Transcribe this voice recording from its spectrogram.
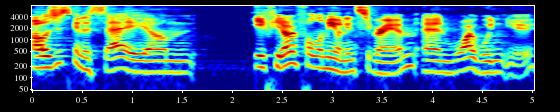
I was just gonna say, um, if you don't follow me on Instagram, and why wouldn't you?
